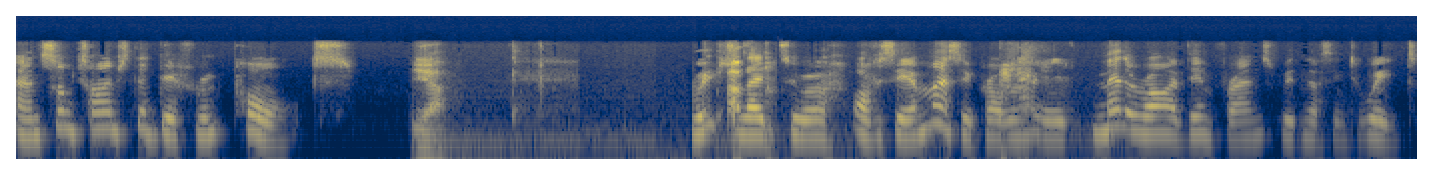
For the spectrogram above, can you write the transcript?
and sometimes to different ports. Yeah. Which uh, led to a, obviously a massive problem is men arrived in France with nothing to eat.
